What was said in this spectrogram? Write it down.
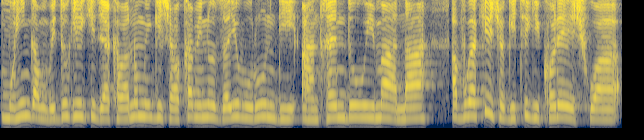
Muhinga mu bidukikije akaba n'umwigisha wa kaminuza y'u Burundi André Nduwimana avuga ko ico giti gikoreshwa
